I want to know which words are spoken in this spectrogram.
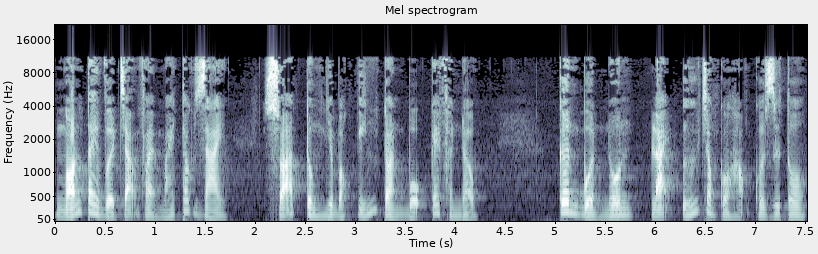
Ngón tay vừa chạm phải mái tóc dài, xóa tung như bọc kín toàn bộ cái phần đầu. Cơn buồn nôn lại ứ trong cổ họng của Dư Tô.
